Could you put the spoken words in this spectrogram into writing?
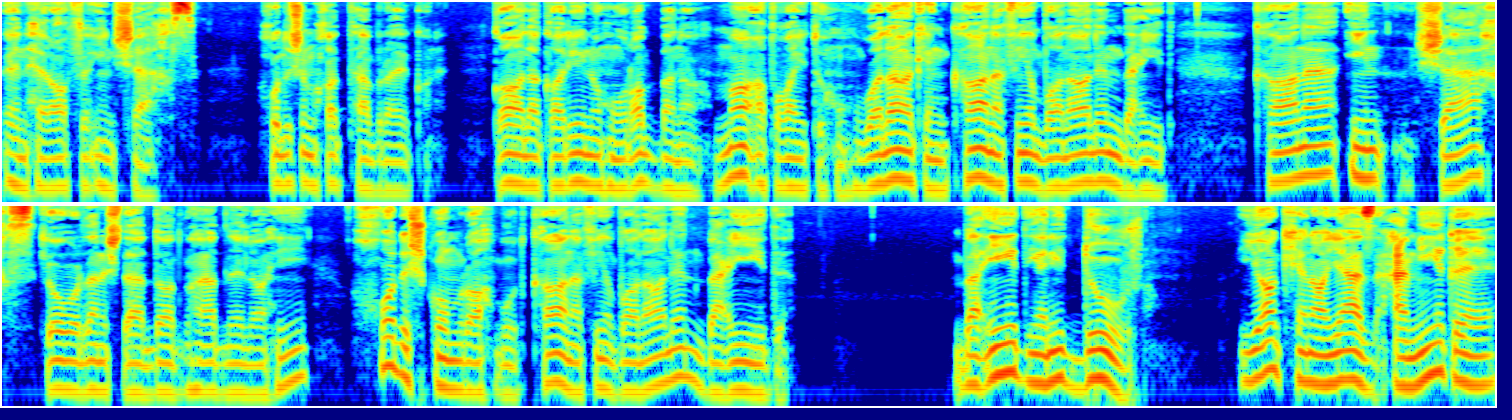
انحراف این شخص. خودشو می‌خواد تبرئه کنه. قال قرینه ربنا ما اطغیته ولكن کان فی ضلال بعید کان این شخص که آوردنش در دادگاه عدل الهی خودش گمراه بود. کان فی ضلال بعید. بعید یعنی دور. یا کنایه از عمیق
